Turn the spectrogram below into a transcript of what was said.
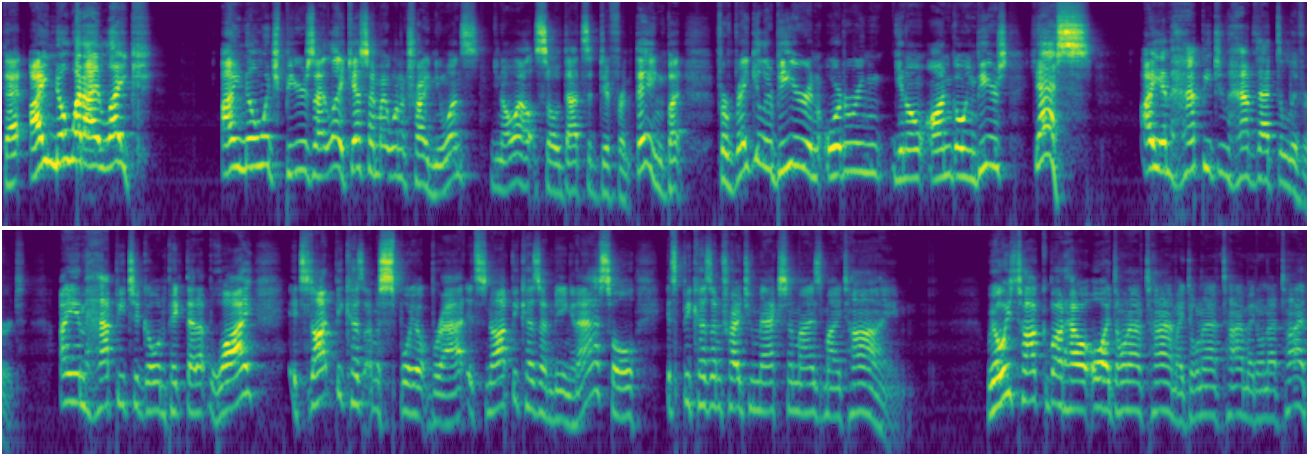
that I know what I like. I know which beers I like. Yes, I might want to try new ones, you know, so that's a different thing. But for regular beer and ordering, you know, ongoing beers, yes, I am happy to have that delivered. I am happy to go and pick that up. Why? It's not because I'm a spoiled brat. It's not because I'm being an asshole. It's because I'm trying to maximize my time. We always talk about how, oh, I don't have time, I don't have time, I don't have time.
